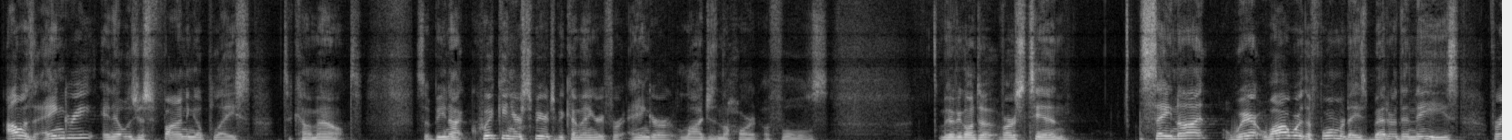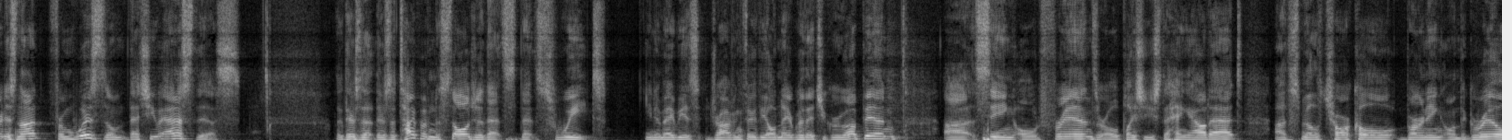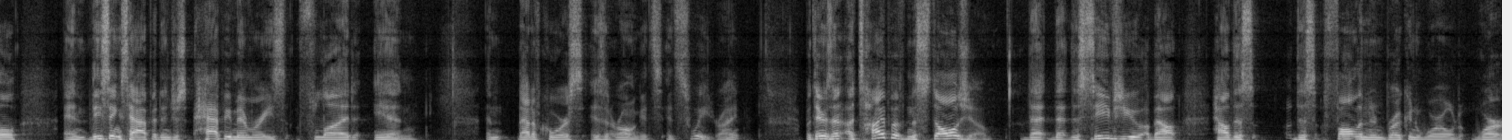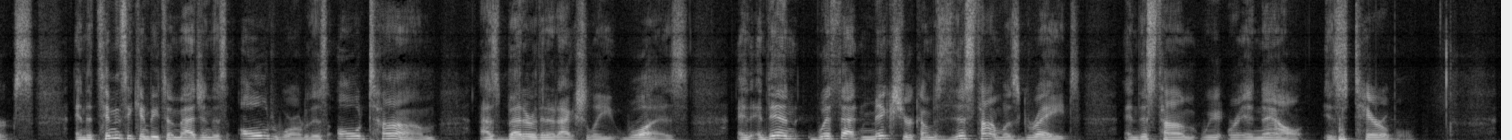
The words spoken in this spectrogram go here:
I was angry, and it was just finding a place to come out. So be not quick in your spirit to become angry, for anger lodges in the heart of fools. Moving on to verse 10. Say not, where, why were the former days better than these? For it is not from wisdom that you ask this. Like there's a, there's a type of nostalgia that's, that's sweet. You know, maybe it's driving through the old neighborhood that you grew up in, uh, seeing old friends or old places you used to hang out at, uh, the smell of charcoal burning on the grill. And these things happen, and just happy memories flood in. And that, of course, isn't wrong. It's, it's sweet, right? But there's a, a type of nostalgia that, that deceives you about how this, this fallen and broken world works. And the tendency can be to imagine this old world or this old time as better than it actually was. And, and then with that mixture comes this time was great, and this time we're in now is terrible.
